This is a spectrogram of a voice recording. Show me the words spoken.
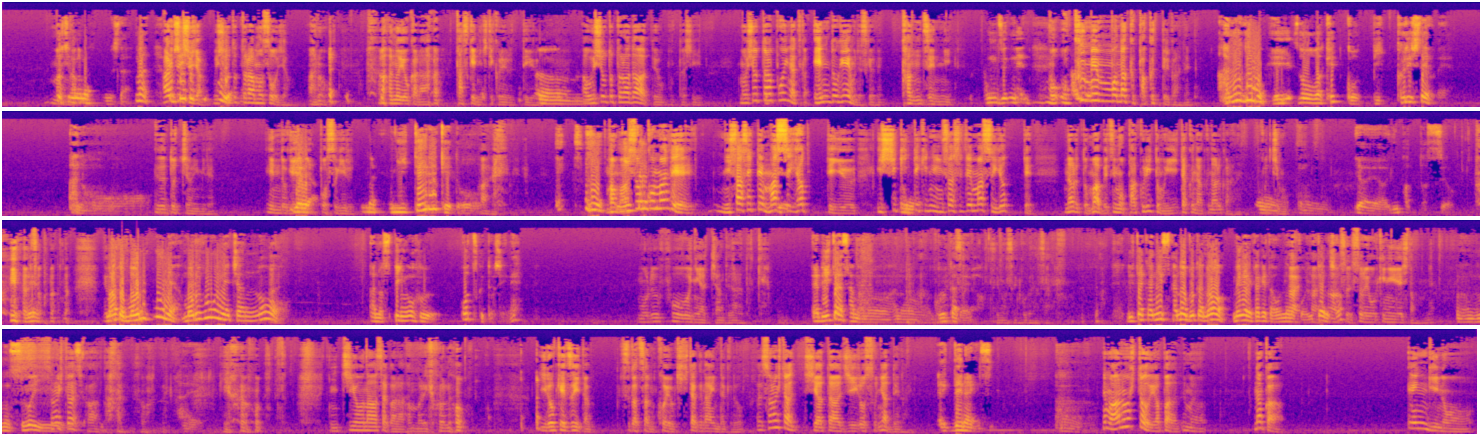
私見ました。まあ、あれと一緒じゃん。牛尾とと虎もそうじゃん。あの、あの世から助けに来てくれるっていう。うん。あ、牛尾と虎だって思ったし。まあ、牛虎っぽいなっていうか、エンドゲームですけどね。完全に。完全ね、もう奥面もなくパクってるからね。あのでも映像は結構びっくりしたよね。あのえどっちの意味で？エンドゲームっぽすぎる。ーまあ、似てるけど、はい。まあ、まあそこまで似させてますよっていう、意識的に似させてますよってなると、まあ別にもうパクリとも言いたくなくなるからね。こっちも。いやいや、よかったっすよ。いや、ねそうなんだ。まあ、あと、モルフォーニャ、モルフォーニャちゃんの、はいあの、スピンオフを作ってほしいね。モルフォーニャちゃんって誰だっけ？えリタ様の、あの、部下だよ。すいません、ごめんなさい。リタカニスカの部下のメガネかけた女の子いたでしょ、はいはいあそれそれお気に入りでしたもんね。うん、もうすごいその人は、あそうはい。いや、もう、日曜の朝からあんまりこの、色気づいた菅田さんの声を聞きたくないんだけど、その人はシアター G ロストには出ない。え、出ないんです。うんでもあの人、やっぱ、でも、なんか、演技の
